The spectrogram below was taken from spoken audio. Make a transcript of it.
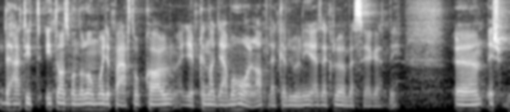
de hát itt, itt azt gondolom, hogy a pártokkal egyébként nagyjából holnap le kell ülni ezekről beszélgetni. És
